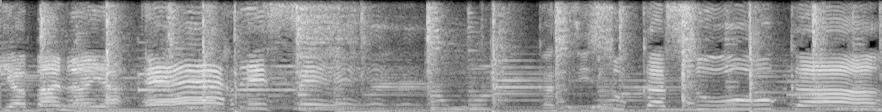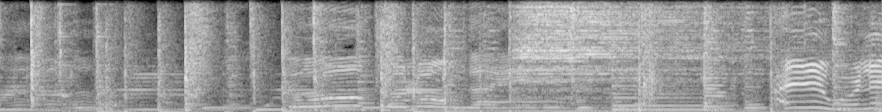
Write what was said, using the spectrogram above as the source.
Ya bana ya rdc kasi sukasuka tokolonga ye. Ayiwuli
